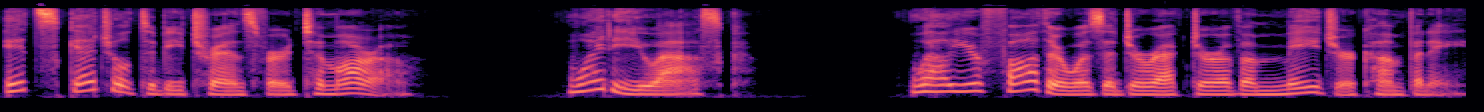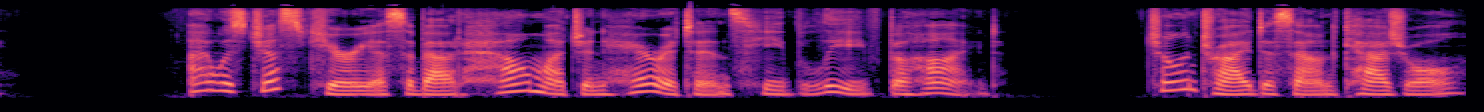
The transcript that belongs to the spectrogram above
It's scheduled to be transferred tomorrow. Why do you ask? Well, your father was a director of a major company. I was just curious about how much inheritance he'd leave behind. John tried to sound casual,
